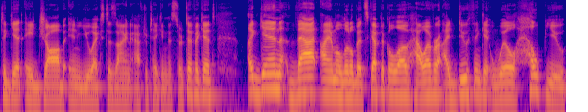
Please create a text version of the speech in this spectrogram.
to get a job in UX design after taking this certificate. Again, that I am a little bit skeptical of. However, I do think it will help you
